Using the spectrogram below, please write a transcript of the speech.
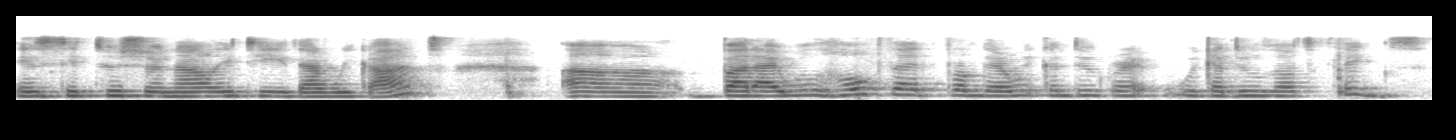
institutionality that we got. Uh, but I will hope that from there we can do great. We can do lots of things.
